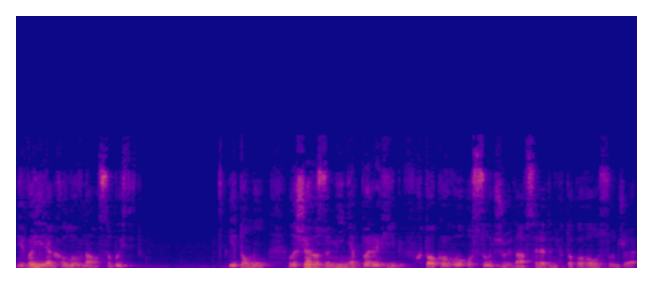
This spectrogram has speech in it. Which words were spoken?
і ви як головна особистість. І тому лише розуміння перегибів, хто кого осуджує, да, всередині хто кого осуджує,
